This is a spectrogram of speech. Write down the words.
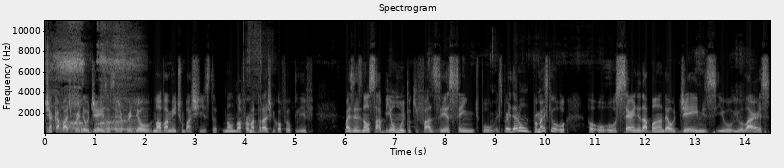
tinha acabado de perder o Jason, ou seja, perdeu novamente um baixista, não da forma trágica qual foi o Cliff, mas eles não sabiam muito o que fazer sem, tipo, eles perderam, por mais que o, o, o cerne da banda é o James e o, e o Lars,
